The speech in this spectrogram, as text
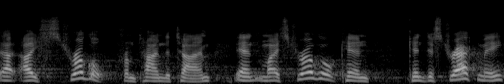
uh, I struggle from time to time, and my struggle can, can distract me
